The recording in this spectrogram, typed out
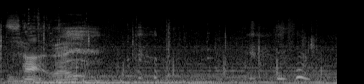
It's hot, right?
